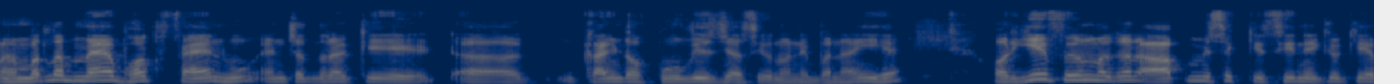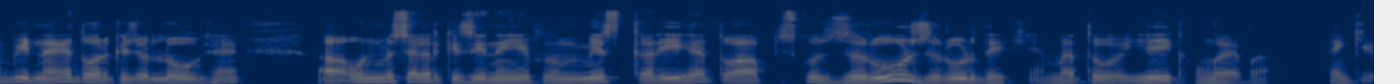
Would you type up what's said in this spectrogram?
मतलब मैं बहुत फ़ैन हूँ एन चंद्रा के काइंड ऑफ़ मूवीज़ जैसे उन्होंने बनाई है। और ये फ़िल्म अगर आप में से किसी ने, क्योंकि अभी नए दौर के जो लोग हैं उनमें से अगर किसी ने ये फ़िल्म मिस करी है तो आप इसको ज़रूर ज़रूर देखें। मैं तो यही कहूँगा एवा थैंक यू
